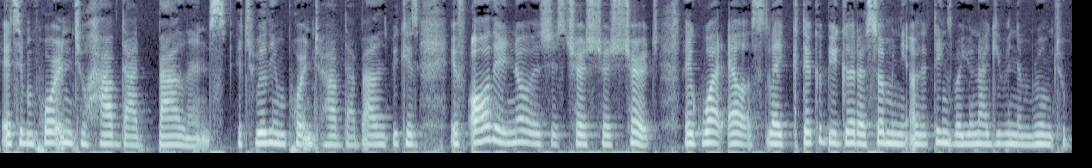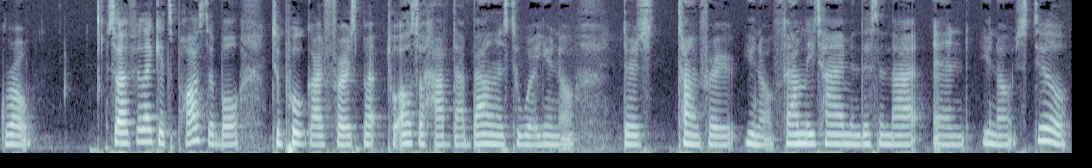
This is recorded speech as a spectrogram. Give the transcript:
it's important to have that balance. It's really important to have that balance because if all they know is just church, church, church, like what else? Like they could be good at so many other things, but you're not giving them room to grow. So I feel like it's possible to put God first, but to also have that balance to where, you know, there's time for, you know, family time and this and that and, you know, still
